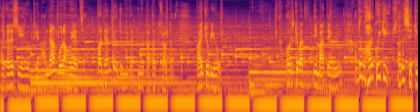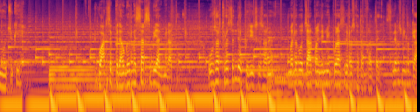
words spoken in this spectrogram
हरकतें से यही होती है ना। अंजाम बुरा हो या अच्छा पर जानते हो तुम्हें, अगर तुम्हें पता तो क्या होता है। भाई, जो भी हो। और उसके बाद इतनी बातें हुई। अब देखो, हर कोई की सारे सेटिंग हो चुकी है। व्हाट्सएप पर जाओगे मैं सर से भी आज मिला था वो सर थोड़ा चंदे फिजिक्स के सर हैं मतलब वो चार पाँच दिन में पूरा सिलेबस खत्म करते हैं सिलेबस मतलब क्या?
